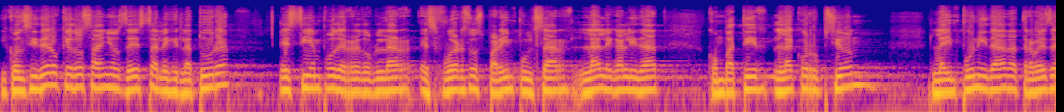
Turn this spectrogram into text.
y considero que dos años de esta legislatura es tiempo de redoblar esfuerzos para impulsar la legalidad, combatir la corrupción, la impunidad a través de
